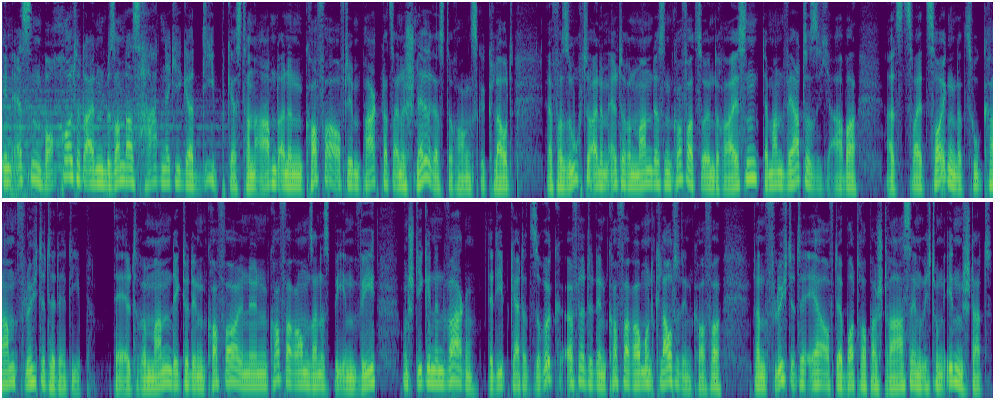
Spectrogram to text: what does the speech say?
In Essen-Bocholt hat ein besonders hartnäckiger Dieb gestern Abend einen Koffer auf dem Parkplatz eines Schnellrestaurants geklaut. Er versuchte einem älteren Mann dessen Koffer zu entreißen, der Mann wehrte sich aber. Als zwei Zeugen dazu kamen, flüchtete der Dieb. Der ältere Mann legte den Koffer in den Kofferraum seines BMW und stieg in den Wagen. Der Dieb kehrte zurück, öffnete den Kofferraum und klaute den Koffer. Dann flüchtete er auf der Bottropper Straße in Richtung Innenstadt.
